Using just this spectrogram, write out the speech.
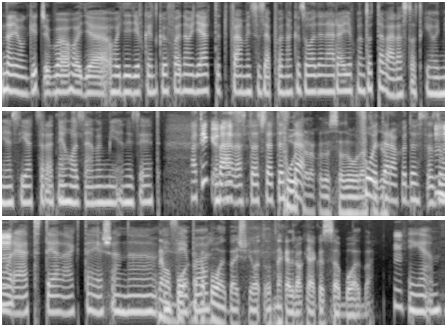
nagyon kicsiből, hogy, hogy egyébként külföldön, ugye, tehát felmész az Apple-nek az oldalára, egyébként ott te választod ki, hogy milyen szíjat szeretnél hozzá, meg milyen izét Hát igen, ez, választasz. Tehát ezt Full te terakod össze az órát. full igen. terakod össze az Mhm. órát, tényleg teljesen Nem a, bol- izéből. meg a boltba is, hogy ott, ott neked rakják össze a boltba. Igen.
